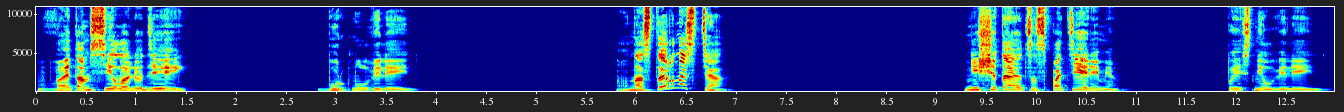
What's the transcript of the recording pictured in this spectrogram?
В этом сила людей, буркнул Вилейн. В настырности? Не считаются с потерями, пояснил Вилейн.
